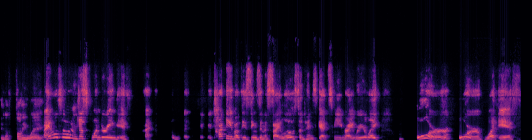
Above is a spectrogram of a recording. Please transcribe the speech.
in a funny way. I also am just wondering if I, talking about these things in a silo sometimes gets me right, where you're like, or or what if?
